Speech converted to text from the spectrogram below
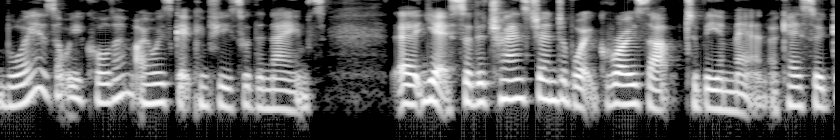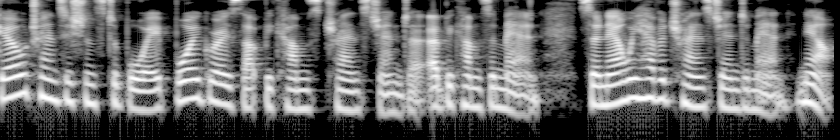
boy, is that what you call them? I always get confused with the names uh, yeah, so the transgender boy grows up to be a man. Okay, so girl transitions to boy, boy grows up, becomes transgender, uh, becomes a man. So now we have a transgender man. Now,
